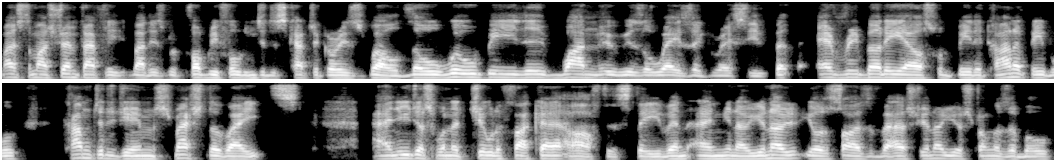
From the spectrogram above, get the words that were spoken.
most of my strength athlete buddies would probably fall into this category as well. There will be the one who is always aggressive, but everybody else would be the kind of people come to the gym, smash the weights, and you just want to chill the fuck out after Stephen. And you know, you know your size of the house, you know you're strong as a bull,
